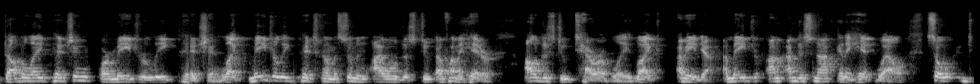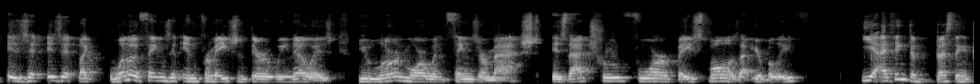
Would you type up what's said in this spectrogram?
double A pitching, or major league pitching. Like major league pitching, I'm assuming I will just do if I'm a hitter, I'll just do terribly. Like, I mean, yeah, a major I'm, I'm just not going to hit well. So is it is it like one of the things in information theory we know is you learn more when things are matched. Is that true for baseball? Is that your belief? Yeah, I think the best thing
